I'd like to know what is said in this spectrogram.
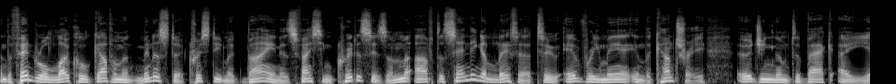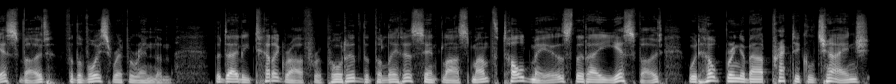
And the federal local government minister, Kristy McBain, is facing criticism after sending a letter to every mayor in the country urging them to back a yes vote for the voice referendum. The Daily Telegraph reported that the letter sent last month told mayors that a yes vote would help bring about practical change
